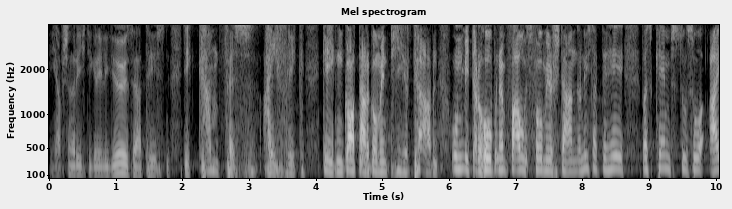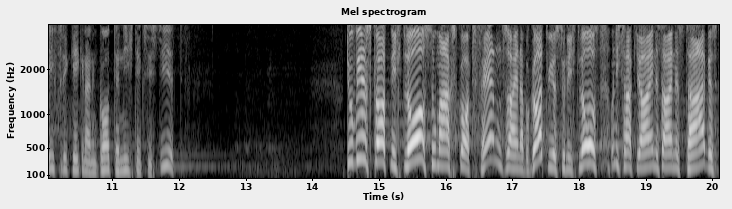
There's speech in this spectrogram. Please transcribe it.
Ich habe schon richtig religiöse Atheisten, die kampfeseifrig gegen Gott argumentiert haben und mit erhobenem Faust vor mir standen. Und ich sagte, hey, was kämpfst du so eifrig gegen einen Gott, der nicht existiert? Du wirst Gott nicht los, du magst Gott fern sein, aber Gott wirst du nicht los. Und ich sage ja, eines, eines Tages,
